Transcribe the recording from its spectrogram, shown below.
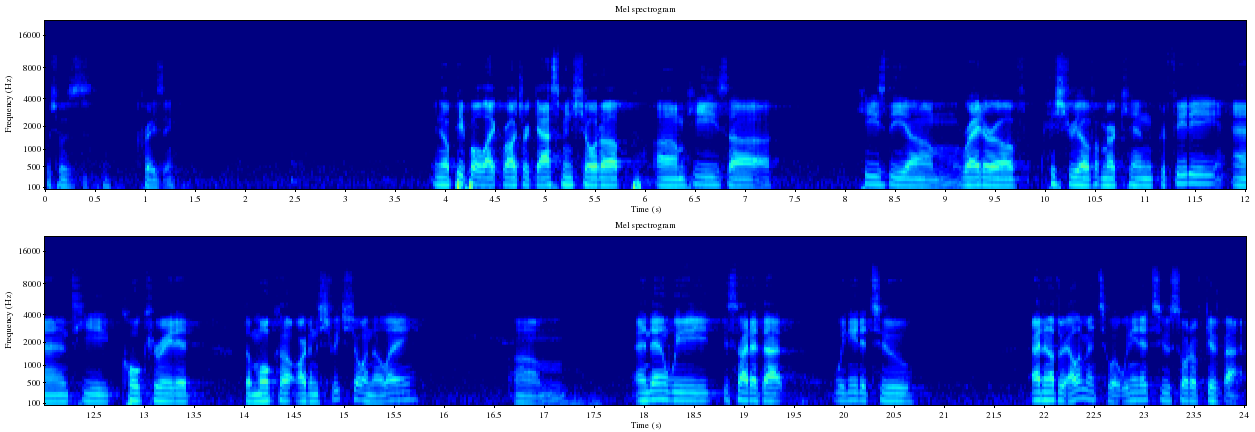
which was crazy. You know, people like Roger Gastman showed up. Um, he's, uh, he's the um, writer of History of American Graffiti, and he co-curated the MoCA Art in the Street show in LA. Um, and then we decided that we needed to add another element to it. We needed to sort of give back.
